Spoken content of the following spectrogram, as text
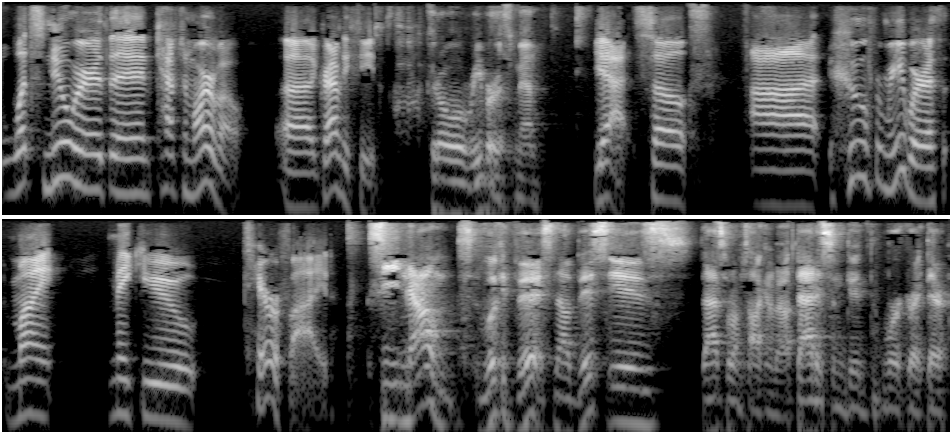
what's newer than Captain Marvel? Uh, Gravity Feed. Good old rebirth, man. Yeah. So, uh, who from Rebirth might make you terrified? See now, look at this. Now this is that's what I'm talking about. That is some good work right there.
